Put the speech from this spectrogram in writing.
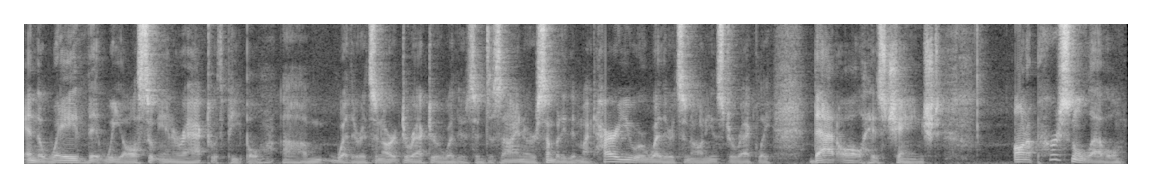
and the way that we also interact with people um, whether it's an art director whether it's a designer or somebody that might hire you or whether it's an audience directly that all has changed. On a personal level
